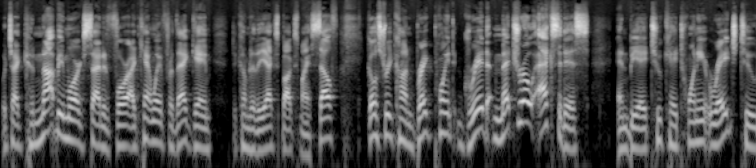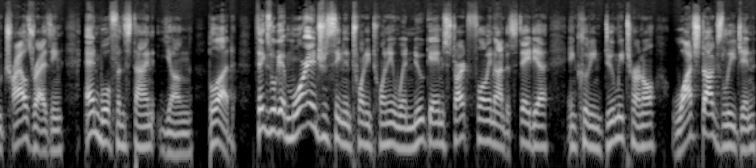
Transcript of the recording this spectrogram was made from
which I could not be more excited for. I can't wait for that game to come to the Xbox myself. Ghost Recon Breakpoint, Grid, Metro Exodus, NBA 2K20, Rage 2, Trials Rising, and Wolfenstein Young Blood. Things will get more interesting in 2020 when new games start flowing onto Stadia, including Doom Eternal, Watch Dogs Legion,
